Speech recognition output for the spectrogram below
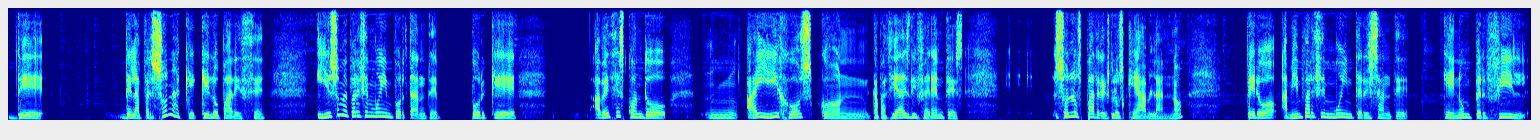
de, de la persona que, que lo padece. Y eso me parece muy importante, porque a veces cuando mm, hay hijos con capacidades diferentes, son los padres los que hablan, ¿no? Pero a mí me parece muy interesante que en un perfil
